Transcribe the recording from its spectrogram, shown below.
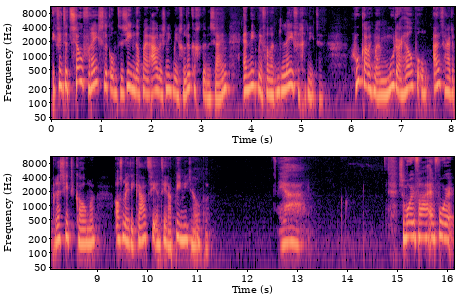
Ik vind het zo vreselijk om te zien dat mijn ouders niet meer gelukkig kunnen zijn en niet meer van het leven genieten. Hoe kan ik mijn moeder helpen om uit haar depressie te komen als medicatie en therapie niet helpen? Ja. Dat is een mooie vraag. En voor,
